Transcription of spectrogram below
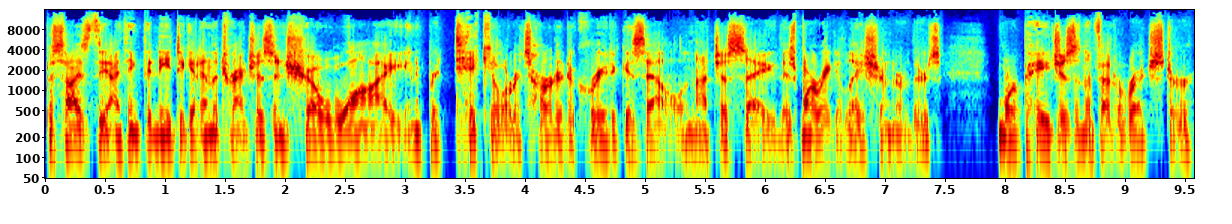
besides the I think the need to get in the trenches and show why, in particular, it's harder to create a gazelle, and not just say there's more regulation or there's more pages in the Federal Register.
